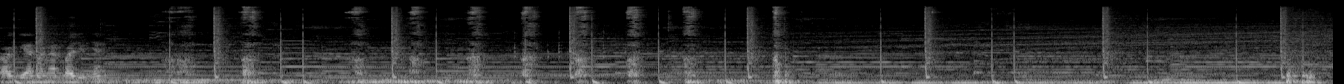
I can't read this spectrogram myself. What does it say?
Bagian lengan bajunya. kita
